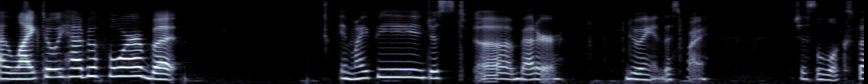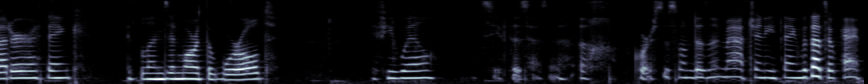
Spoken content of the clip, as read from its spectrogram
I liked what we had before, but it might be just uh, better doing it this way. It just looks better, I think. It blends in more with the world, if you will. Let's see if this has a, ugh, of course this one doesn't match anything, but that's okay.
